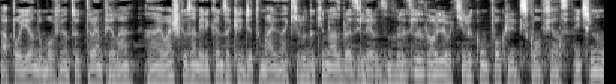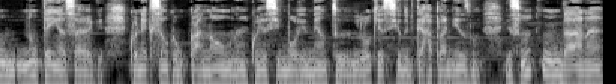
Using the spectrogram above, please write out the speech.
apoiando o movimento Trump lá, né? eu acho que os americanos acreditam mais naquilo do que nós brasileiros. Os brasileiros olham aquilo com um pouco de desconfiança. A gente não, não tem essa conexão com o Qanon, né? Com esse movimento enlouquecido de terraplanismo. Isso Não dá, né?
